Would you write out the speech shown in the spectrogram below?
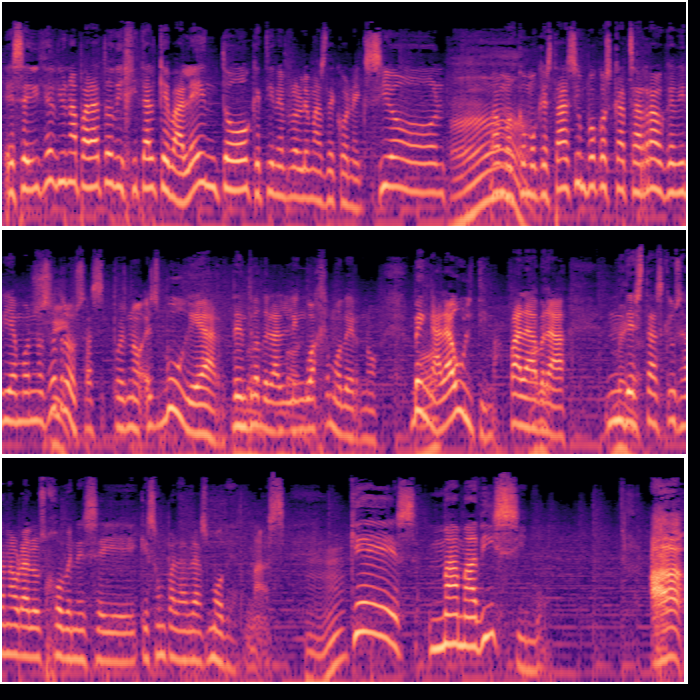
eh, se dice de un aparato digital que va lento, que tiene problemas de conexión. Ah. Vamos, como que está así un poco escacharrado, ¿qué diríamos nosotros? Pues no, es buguear dentro Vale, del vale. lenguaje moderno. Venga, Ah. la última palabra venga. de estas que usan ahora los jóvenes, eh, que son palabras modernas. Ujú. ¿Qué es mamadísimo? Ah,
